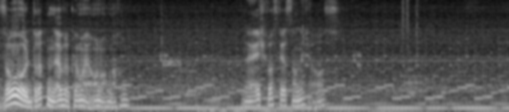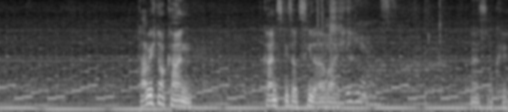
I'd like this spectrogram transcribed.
So, dritten Level können wir ja auch noch machen. Ne, ich rüste jetzt noch nicht aus. Da habe ich noch keinen. Keins dieser Ziele erreicht. Ist okay.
